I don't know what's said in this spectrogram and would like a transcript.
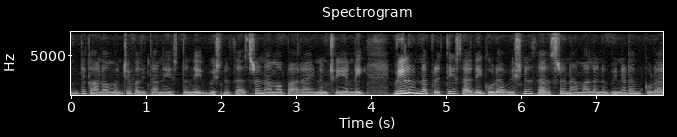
ఎంతగానో మంచి ఫలితాన్ని ఇస్తుంది. విష్ణు సహస్రనామ పారాయణం చేయండి. వీలున్న ప్రతిసారి కూడా విష్ణు సహస్రనామాలను వినడం కూడా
